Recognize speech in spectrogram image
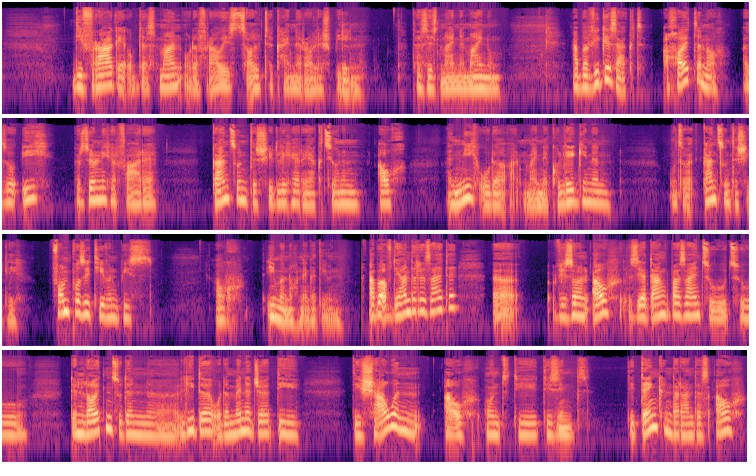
die Frage, ob das Mann oder Frau ist, sollte keine Rolle spielen. Das ist meine Meinung. Aber wie gesagt, heute noch, also ich persönlich erfahre ganz unterschiedliche Reaktionen auch an mich oder an meine Kolleginnen und so weiter. Ganz unterschiedlich. Von positiven bis auch immer noch negativen. Aber auf der anderen Seite, äh, wir sollen auch sehr dankbar sein zu, zu den Leuten, zu den äh, Leader oder Manager, die, die schauen auch und die, die sind, die denken daran, dass auch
